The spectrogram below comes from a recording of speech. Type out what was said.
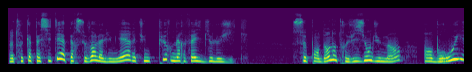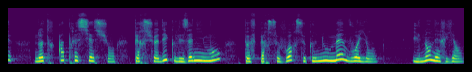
Notre capacité à percevoir la lumière est une pure merveille biologique. Cependant, notre vision d'humain embrouille notre appréciation, persuadée que les animaux peuvent percevoir ce que nous-mêmes voyons. Il n'en est rien.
